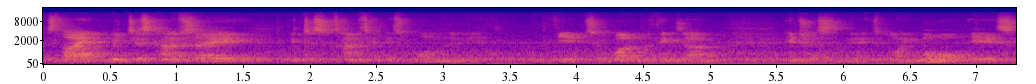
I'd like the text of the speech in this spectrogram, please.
It's like we just kind of say, we just kind of take this one linear view. So one of the things I'm interested in exploring more is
